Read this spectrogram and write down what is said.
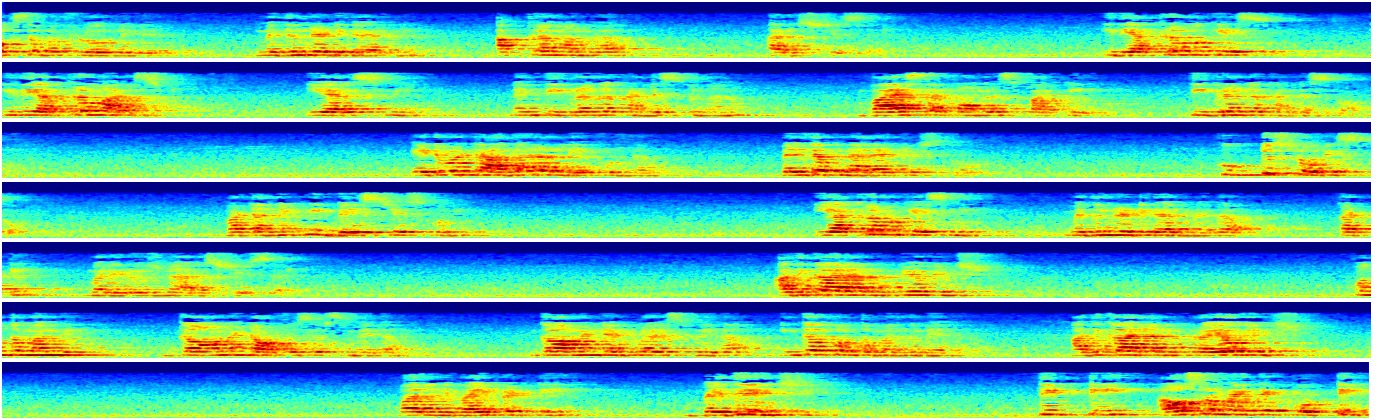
Lok Sabha floor leader Mithun Reddy గారిని అక్రమంగా arrest చేశారు. ఇది అక్రమ కేసు. ఇది అక్రమ అరెస్ట్. ఈ అరెస్ట్ని నేను తీవ్రంగా ఖండిస్తున్నాను. వైఎస్ఆర్ కాంగ్రెస్ పార్టీ తీవ్రంగా ఖండిస్తోంది. ఎటువంటి ఆధారాలు లేకుండా బిల్డప్ నెరేటివ్స్తో కుక్డ్ స్టోరీస్తో వాటన్నిటిని బేస్ చేసుకుని ఈ అక్రమ కేసుని మిథున్ రెడ్డి గారి మీద కట్టి మరి రోజున అరెస్ట్ చేశారు. అధికారాన్ని ఉపయోగించి. కొంతమంది గవర్నమెంట్ ఆఫీసర్స్ మీద గవర్నమెంట్ ఎంప్లాయీస్ మీద ఇంకా కొంతమంది మీద అధికారాన్ని ప్రయోగించి. వాళ్ళని భయపెట్టి బెదిరించి తిట్టి అవసరమైతే కొట్టి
